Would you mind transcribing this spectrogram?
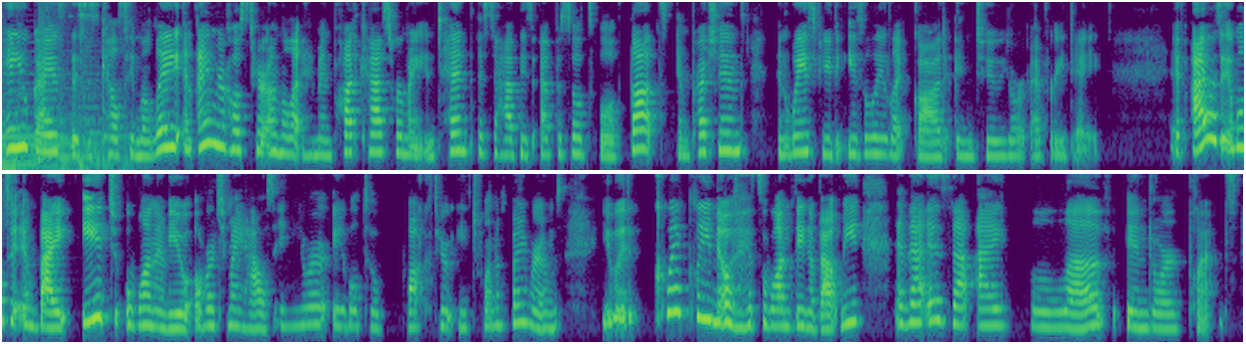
Hey, you guys, this is Kelsie Millet, and I'm your host here on the Let Him In podcast, where my intent is to have these episodes full of thoughts, impressions, and ways for you to easily let God into your everyday. If I was able to invite each one of you over to my house and you were able to walk through each one of my rooms, you would quickly notice one thing about me, and that is that I love indoor plants.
